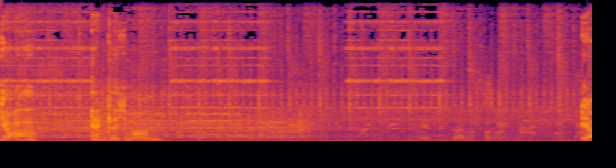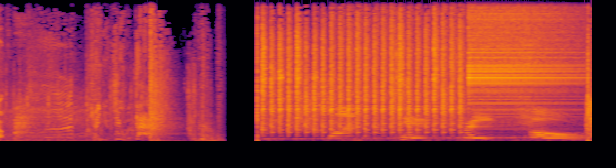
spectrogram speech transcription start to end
Ja! Endlich, Mann! Ey, dreimal. Ja. Can you deal with that? One, two, three, four.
